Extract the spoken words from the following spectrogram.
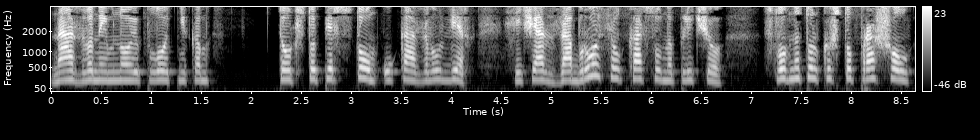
названный мною плотником, тот, что перстом указывал вверх, сейчас забросил косу на плечо, словно только что прошел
